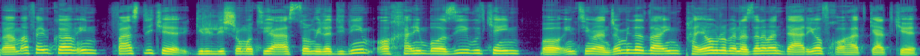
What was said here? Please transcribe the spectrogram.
و من فکر می‌کنم این فصلی که گریلیش رو ما توی استون ویلا دیدیم آخرین بازی بود که این با این تیم انجام می‌داد و این پیام رو به نظر من دریافت خواهد کرد که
